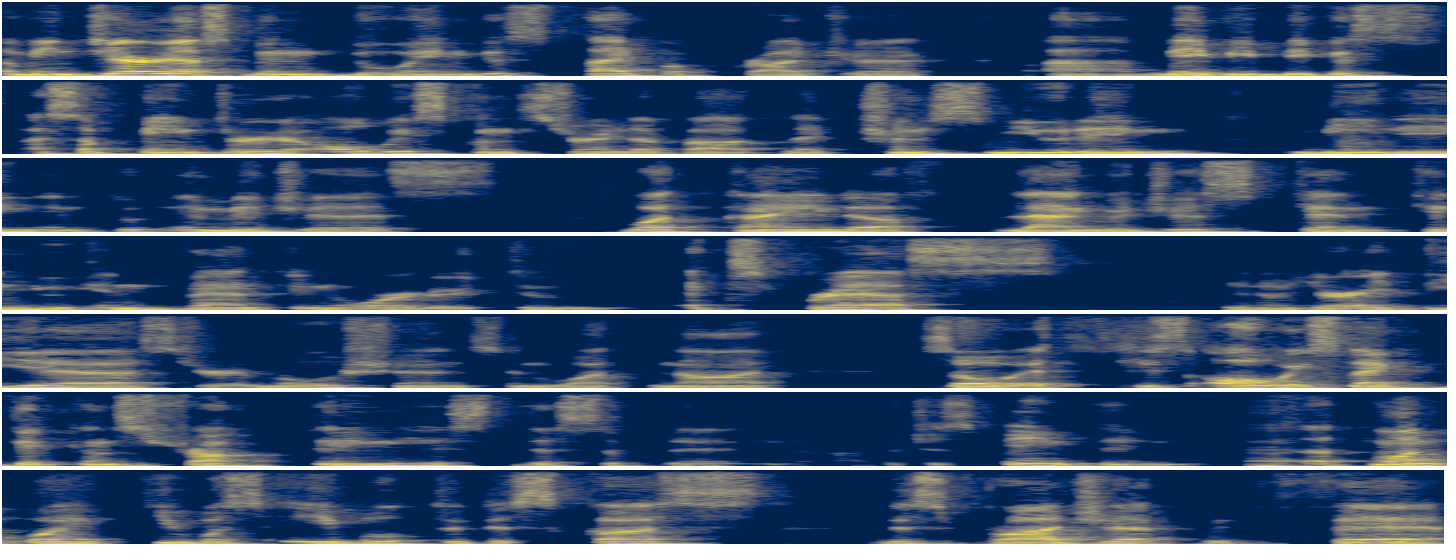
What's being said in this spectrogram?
I mean, Jerry has been doing this type of project uh, maybe because as a painter you're always concerned about like transmuting meaning into images what kind of languages can can you invent in order to express you know your ideas your emotions and whatnot so it's he's always like deconstructing his discipline which is painting at one point he was able to discuss this project with Fe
